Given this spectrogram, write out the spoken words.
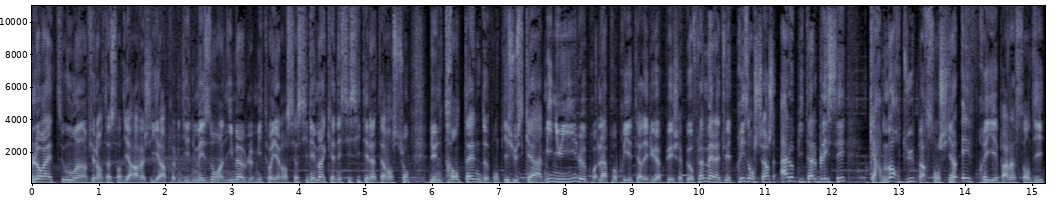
Lorette, où un violent incendie a ravagé hier après-midi une maison, un immeuble mitoyen à l'ancien cinéma qui a nécessité l'intervention d'une trentaine de pompiers jusqu'à minuit. la propriétaire des lieux a pu échapper aux flammes, mais elle a dû être prise en charge à l'hôpital blessée car mordu par son chien, effrayé par l'incendie.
